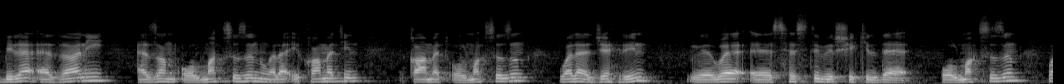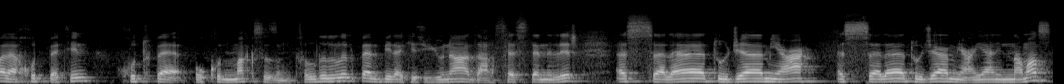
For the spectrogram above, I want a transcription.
Bile ezani ezan olmaksızın ve la ikametin ikamet olmaksızın ve la cehrin ve e, sesli bir şekilde olmaksızın ve hutbetin hutbe okunmaksızın kıldırılır. Bel bilakis yunada seslenilir. Es-salatu cami'a. Es-salatu cami'a. Yani namaz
